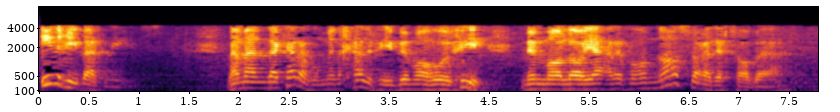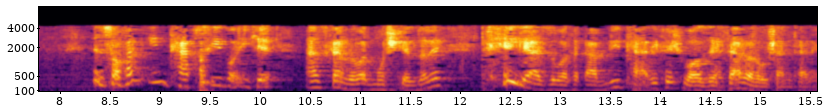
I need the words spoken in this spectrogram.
این غیبت نیست. و من ذکره من خلفی به ما هو فی من ما لا یعرفه الناس فقط اختابه. انصافا این تفسیر با اینکه از کن روایت مشکل داره. خیلی از روایت قبلی تعریفش واضحتر و روشنتره.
